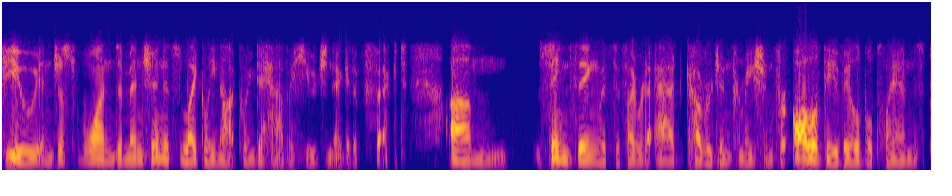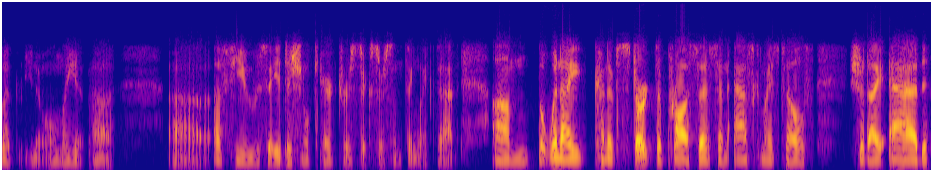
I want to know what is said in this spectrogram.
few in just one dimension, it's likely not going to have a huge negative effect. Um, same thing with if I were to add coverage information for all of the available plans, but you know only uh, uh, a few, say, additional characteristics or something like that. Um, but when I kind of start the process and ask myself, should I add,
